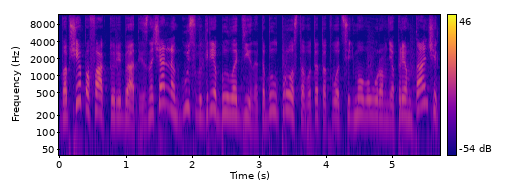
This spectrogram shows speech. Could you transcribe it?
Вообще, по факту, ребят, изначально гусь в игре был один. Это был просто вот этот вот седьмого уровня прем-танчик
